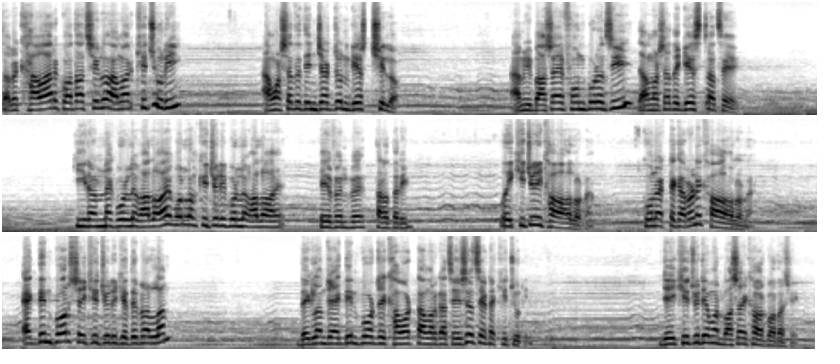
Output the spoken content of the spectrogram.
তবে খাওয়ার কথা ছিল আমার খিচুড়ি, আমার সাথে তিন চারজন গেস্ট ছিল। আমি বাসায় ফোন করেছি, আমার সাথে গেস্ট আছে। কি রান্না করলে ভালো হয়? বললাম খিচুড়ি করলে ভালো হয়। খেয়ে ফেলবে, তাড়াতাড়ি। ওই খিচুড়ি খাওয়া হলো না। কোনো একটা কারণে খাওয়া হলো না। একদিন পর সেই খিচুড়ি খেতে পারলাম। দেখলাম যে একদিন পর যে খাবারটা আমার কাছে এসেছে, এটা খিচুড়ি। যে খিচুড়ি আমার বাসায় খাওয়ার কথা ছিল।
